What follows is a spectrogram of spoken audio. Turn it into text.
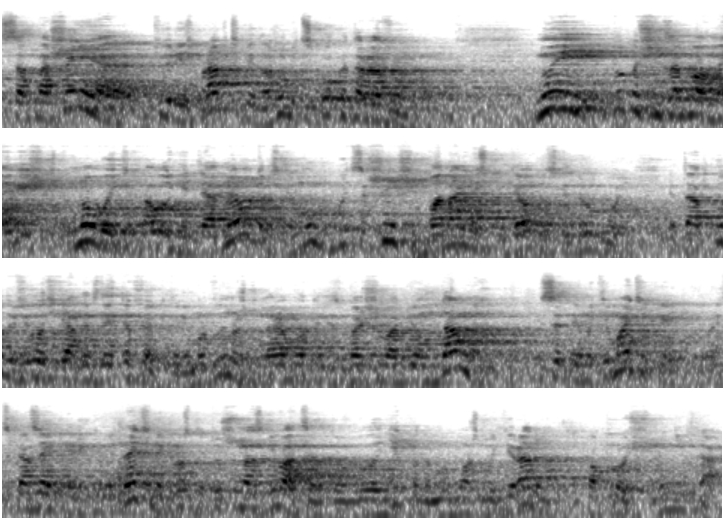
соотношение теории с практикой должно быть сколько-то разумно. Ну и тут очень забавная вещь, что новые технологии для одной отрасли могут быть совершенно банальностью для отрасли другой. Это откуда взялось Яндекс Data Factory. Мы вынуждены работали с большим объемом данных, и с этой математикой предсказательной, рекомендательной, просто то, что у нас деваться этого было некуда, мы, может быть, и рады попроще, но никак.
